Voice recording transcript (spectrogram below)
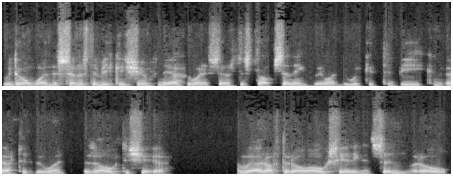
we don't want the sinners to be consumed from the earth. We want the sinners to stop sinning. We want the wicked to be converted. We want us all to share. And we are, after all, all sharing in sin. We're all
